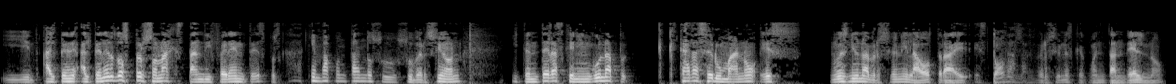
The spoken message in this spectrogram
Y al, te- al tener dos personajes tan diferentes, pues cada quien va contando su, su versión, y te enteras que ninguna, que cada ser humano es, no es ni una versión ni la otra, es, es todas las versiones que cuentan de él, ¿no?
